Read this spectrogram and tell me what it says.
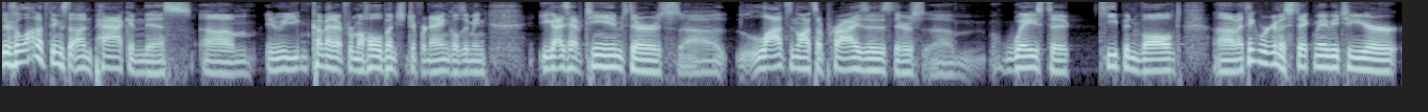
there's a lot of things to unpack in this. Um, you can come at it from a whole bunch of different angles. I mean, you guys have teams. There's uh, lots and lots of prizes. There's um, ways to keep involved. Um, I think we're going to stick maybe to your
